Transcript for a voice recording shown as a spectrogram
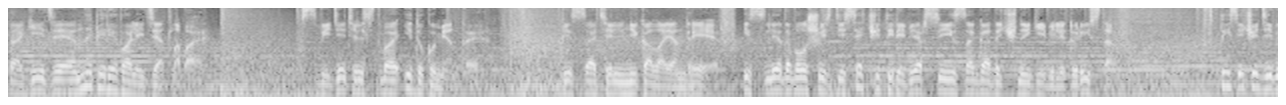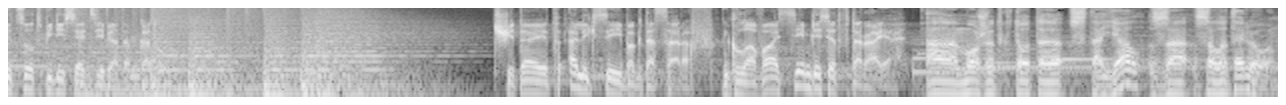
Трагедия на перевале Дятлова. Свидетельства и документы. Писатель Николай Андреев исследовал 64 версии загадочной гибели туристов в 1959 году. Читает Алексей Богдасаров. Глава 72. А может, кто-то стоял за Золотаревым?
